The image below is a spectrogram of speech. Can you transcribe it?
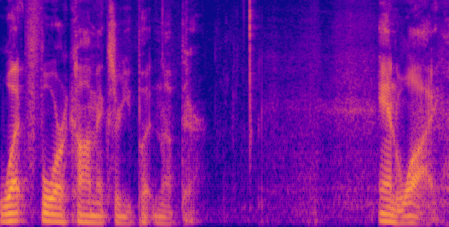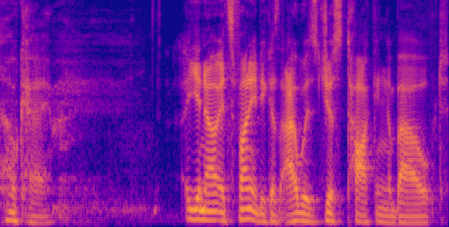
what four comics are you putting up there? And why? Okay. You know, it's funny because I was just talking about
